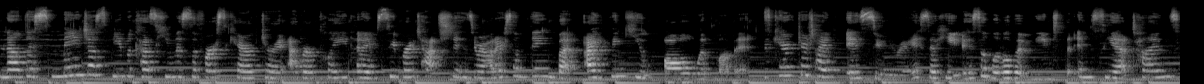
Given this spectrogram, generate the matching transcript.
Now, this may just be because he was the first character I ever played and I'm super attached to his route or something, but I think you all would love it. His character type is Tsundere, so he is a little bit mean to the MC at times.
